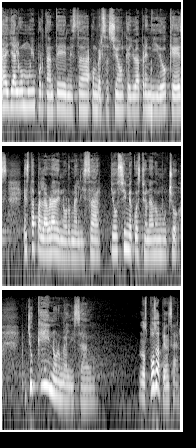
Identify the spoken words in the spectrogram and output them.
hay algo muy importante en esta conversación que yo he aprendido, que es esta palabra de normalizar. Yo sí me he cuestionado mucho, ¿yo qué he normalizado? Nos puso a pensar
